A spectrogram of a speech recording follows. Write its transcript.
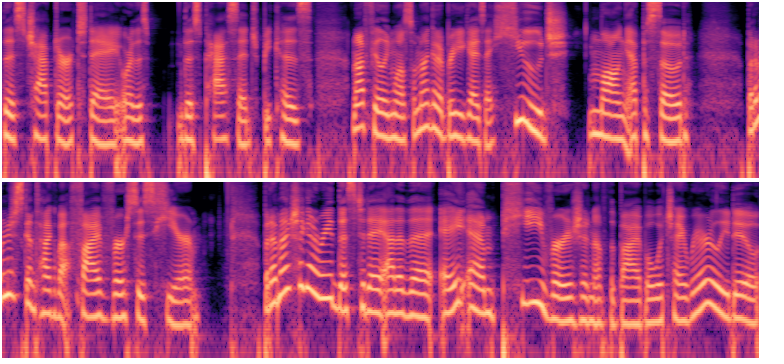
this chapter today or this this passage because I'm not feeling well. So I'm not going to bring you guys a huge long episode, but I'm just going to talk about five verses here. But I'm actually going to read this today out of the AMP version of the Bible, which I rarely do.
